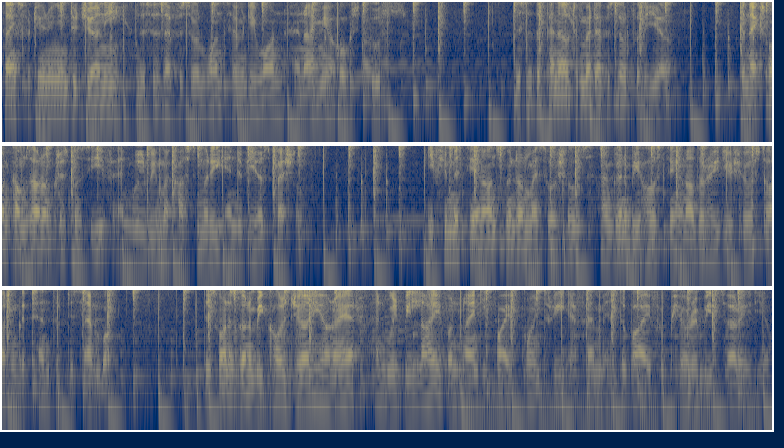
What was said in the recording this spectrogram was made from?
Thanks for tuning in to Journey. This is episode 171, and I'm your host, Goos. This is the penultimate episode for the year. The next one comes out on Christmas Eve and will be my customary end of year special. If you missed the announcement on my socials, I'm going to be hosting another radio show starting the 10th of December. This one is going to be called Journey on Air and will be live on 95.3 FM in Dubai for Pure Ibiza Radio.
